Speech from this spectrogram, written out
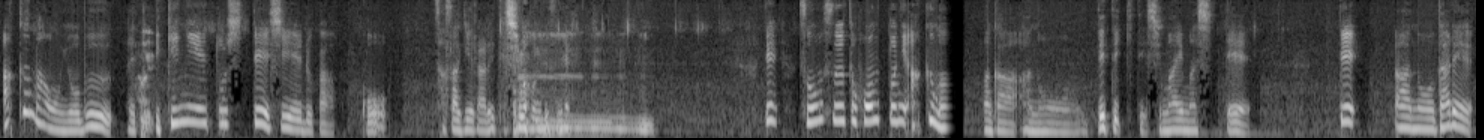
悪魔を呼ぶ、えっとはい。生贄としてシエルがこう捧げられてしまうんですね。う。ん。でそうすると本当に悪魔があの出てきてしまいましてであの誰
